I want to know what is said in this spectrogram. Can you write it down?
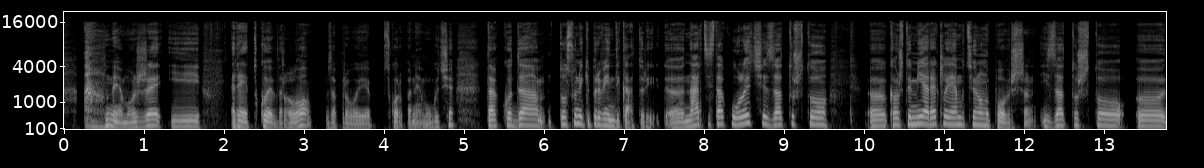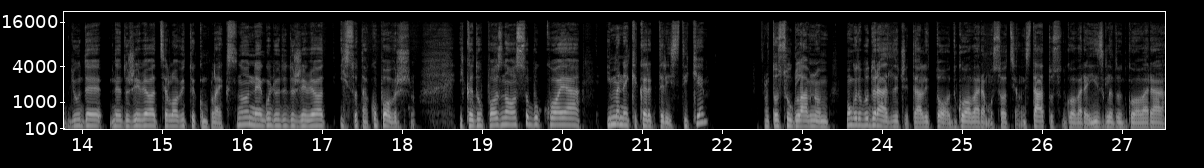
a ne može i redko je vrlo, zapravo je skoro pa nemoguće. Tako da to su neki prvi indikatori. E, narcis tako uleće zato što, e, kao što je Mija rekla, je emocionalno površan i zato što e, ljude ne doživljava celovito i kompleksno, nego ljude doživljava isto tako površno. I kada upozna osobu koja ima neke karakteristike, To su uglavnom, mogu da budu različite, ali to odgovara mu socijalni status, odgovara izgled, odgovara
